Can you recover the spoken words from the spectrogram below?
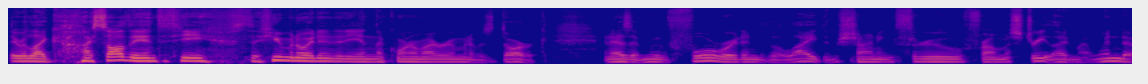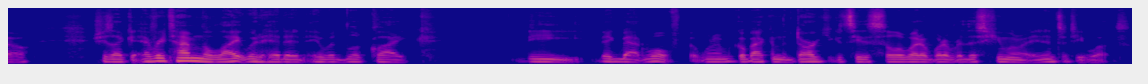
they were like, I saw the entity, the humanoid entity in the corner of my room, and it was dark. And as it moved forward into the light that was shining through from a street light in my window, she's like, every time the light would hit it, it would look like the big bad wolf. But when I would go back in the dark, you could see the silhouette of whatever this humanoid entity was.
